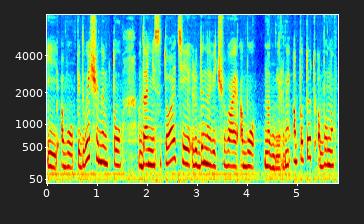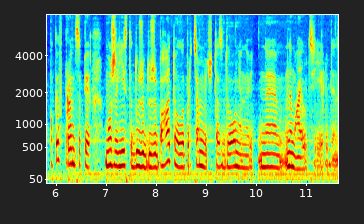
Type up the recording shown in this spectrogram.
і або підвищеним, то в даній ситуації людина відчуває або надмірний апетит, або навпаки, в принципі, може їсти дуже дуже багато, але при цьому відчуття задоволення не, від- не, немає у цієї людини.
